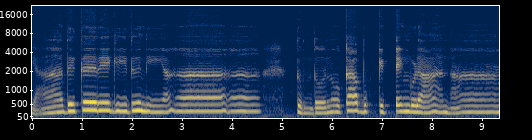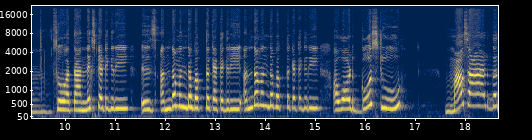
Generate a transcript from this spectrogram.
याद करेगी दुनिया। तुम दोनों का बुक्किट टेंगुळाना सो आता नेक्स्ट कॅटेगरी इज अंदमंद भक्त कॅटेगरी अंधमंद भक्त कॅटेगरी अवॉर्ड गोज टू मावसाड द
